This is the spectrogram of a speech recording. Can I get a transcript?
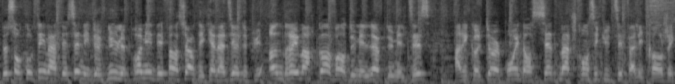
De son côté, Matheson est devenu le premier défenseur des Canadiens depuis Andrei Markov en 2009-2010 à récolter un point dans sept matchs consécutifs à l'étranger.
